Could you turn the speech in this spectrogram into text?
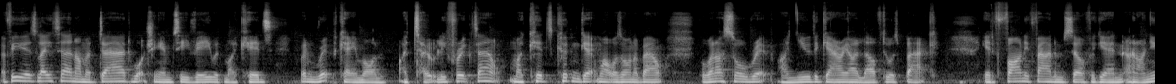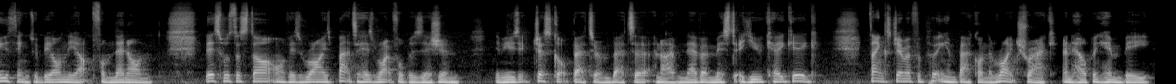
A few years later, and I'm a dad watching MTV with my kids, when Rip came on, I totally freaked out. My kids couldn't get what I was on about, but when I saw Rip, I knew the Gary I loved was back. He had finally found himself again, and I knew things would be on the up from then on. This was the start of his rise back to his rightful position. The music just got better and better, and I've never missed a UK gig. Thanks, Gemma, for putting him back on the right track and helping him be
